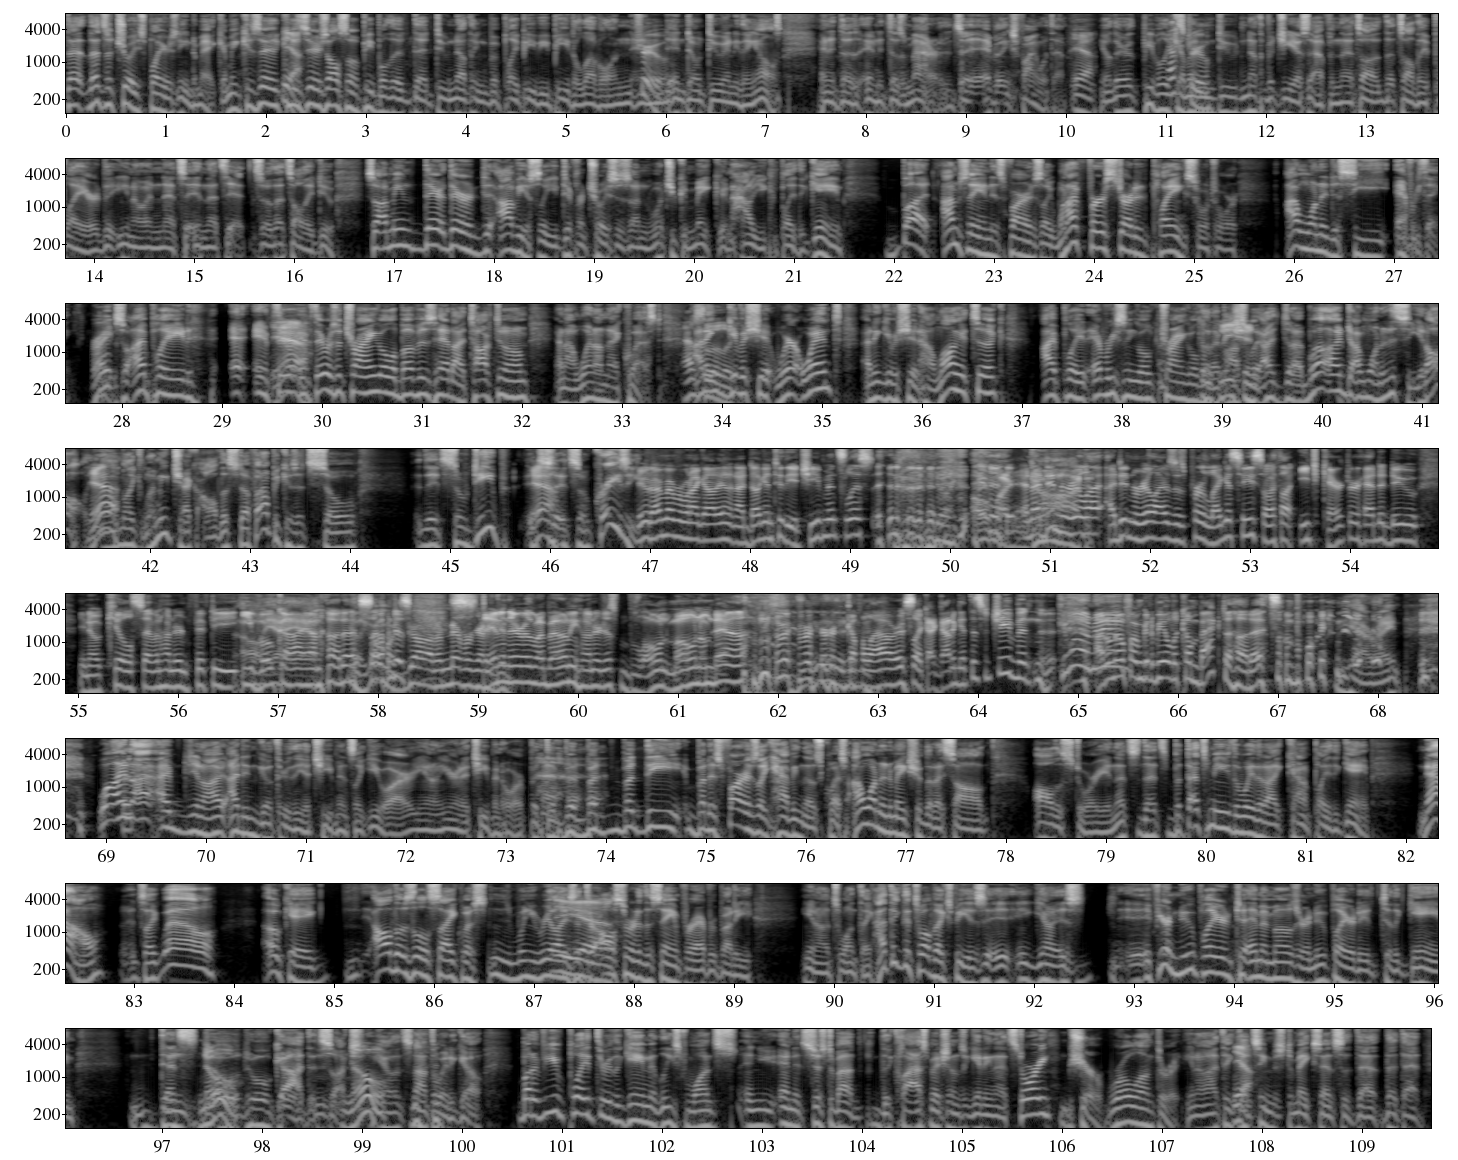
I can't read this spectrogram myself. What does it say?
that that's a choice players need to make. I mean, because Yeah. there's also people that, that do nothing but play PvP to level and, True. and and don't do anything else, and it does and it doesn't matter. It's everything's fine with them. Yeah. you know, there are people that That's come in and do nothing but GSF, and that's all that's all they play, or you know, and that's and that's it. So that's all they do. So I mean, there there are obviously different choices on what you can make and how you can play the game. But I'm saying, as far as like when I first started playing SWTOR, I wanted to see everything. Right. So I played. If there, if there was a triangle above his head, I talked to him and I went on that quest. I didn't give a shit where it went. I didn't give a shit how long it took. I played every single triangle that I possibly. I, I well, I, I wanted to see it all. you know? Yeah. I'm like, let me check all this stuff out because it's so, it's so deep. It's, Yeah. it's so crazy. Dude, I remember when I got in and I dug into the achievements list. Like, oh my and god! I didn't realize I didn't realize it was per legacy, so I thought each character had to do, you know, kill 750 Evocii Oh, yeah, yeah. on Hutta. Like, so oh I'm my just God, I'm never gonna standing get- there with my bounty hunter, just blowing, mowing them down for a couple hours. Like I got to get this achievement. Come on, man. I don't know if I'm going to be able to come back to Hutta at some point. yeah, right. Well, and I, I you know, I, I didn't go through the achievements like you are. You know, you're an achievement whore. But the, but but but the but as far as like having those quests, I wanted to make sure that I saw all the story, and that's that's but that's me the way that I kind of play the game. Now it's like, well, okay, all those little side quests when you realize that they're all sort of the same for everybody. You know, it's one thing. I think the 12 XP is, you know, is if you're a new player to MMOs or a new player to, to the game, that's No. oh, oh god, that sucks. No. you know, it's not the way to go. But if you've played through the game at least once and you and it's just about the class missions and getting that story, sure, roll on through it. You know, I think Yeah. that seems to make sense that that that that,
